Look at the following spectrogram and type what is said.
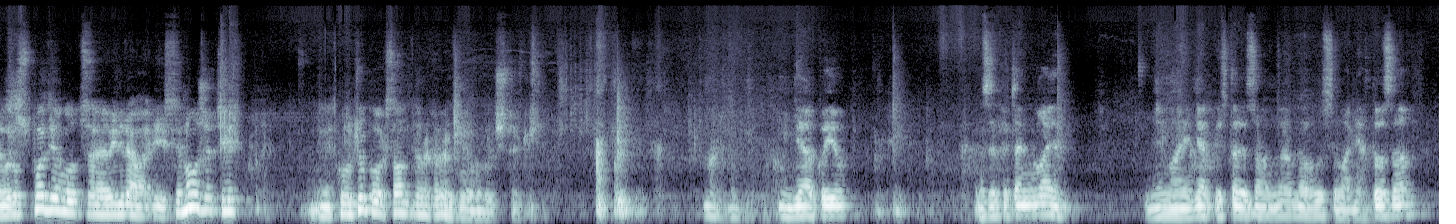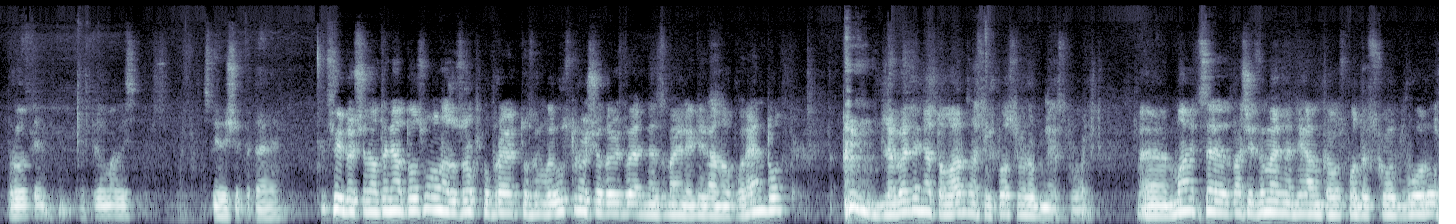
розподілу. Це Рілля і Сіножиті. Ковчук Олександр Григорович такий. Дякую. Запитань немає? Немає. Дякую. Ставлю за на, на голосування. Хто за? Проти? Отримались? Слідуюче питання. Слідуючи надання дозволу на розробку проекту землеустрою щодо відведення земельних ділянок в оренду для ведення товарного сільхозвиробництва. Е, Мається значить, земельна ділянка господарського двору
